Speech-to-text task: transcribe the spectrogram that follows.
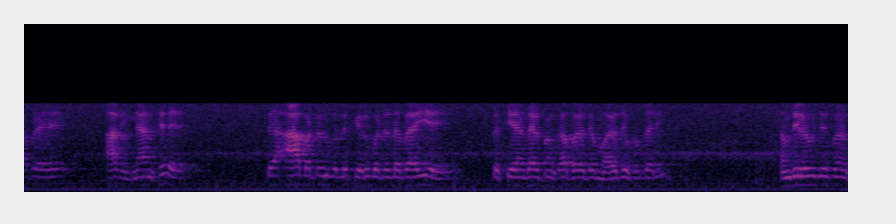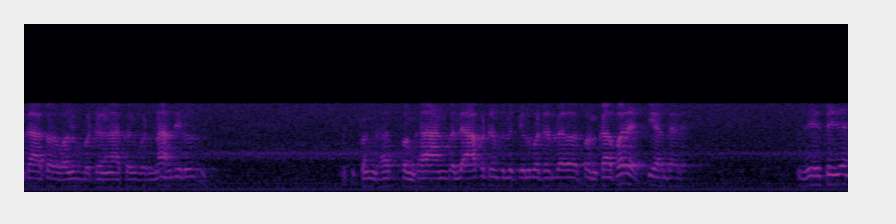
આપણે આ વિજ્ઞાન છે તે આ બટન બદલે પેલું બટન દબાવીએ તો ત્યાં અંદર પંખા ભરે તો મારે જો સમજી રહ્યું છે પણ આ કરવાનું બટન આ કરવું બટન ના સમજી રહ્યું છે પછી પંખા પંખા આને બદલે આ બટન બદલે પેલું બટન દબાવે, પંખા ભરે ત્યાં અંદર એ થઈ જાય.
